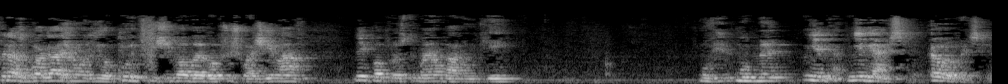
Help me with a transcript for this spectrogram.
Teraz błagają oni o kurtki zimowe, bo przyszła zima. No i po prostu mają warunki, mówi, mówmy, niebia, niebiańskie, europejskie.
